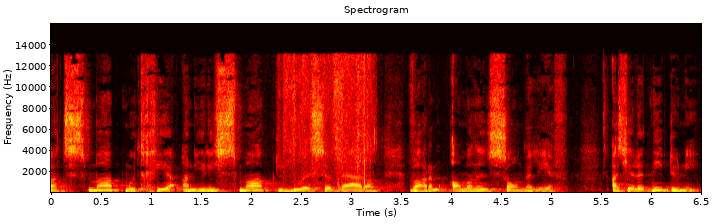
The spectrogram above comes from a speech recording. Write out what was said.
wat smaak moet gee aan hierdie smaaklose wêreld waarin almal in sonde leef. As jy dit nie doen nie,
